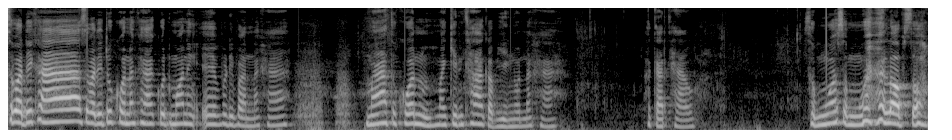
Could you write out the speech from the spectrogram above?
สวัสดีค่ะ สวัสดีทุกคนนะคะ Good morning everyone นะคะ มาทุกคนมากินข้าวกับหญิงนนท์นะคะผักกาดขาว สมงัวสมงัวรอบสอง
